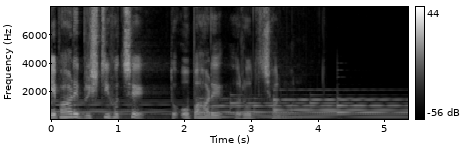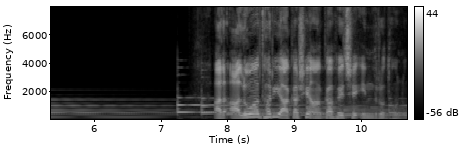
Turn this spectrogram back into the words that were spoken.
এ পাহাড়ে বৃষ্টি হচ্ছে, তো ও পাহাড়ে রোদ ঝলমল। আর আলো আধারি আকাশে আঁকা হয়েছে ইন্দ্রধনু।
